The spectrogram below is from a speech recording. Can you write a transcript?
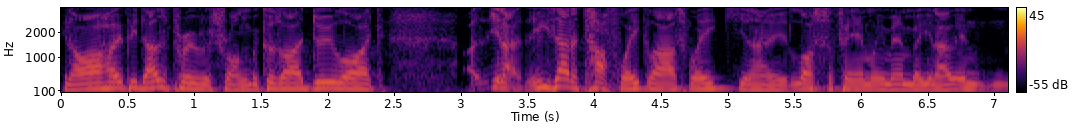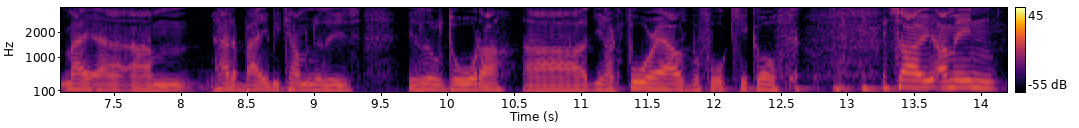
you know I hope he does prove us wrong because I do like. uh, You know he's had a tough week last week. You know lost a family member. You know and may, uh, um, had a baby coming to his his little daughter. Uh, you know four hours before kickoff. so I mean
